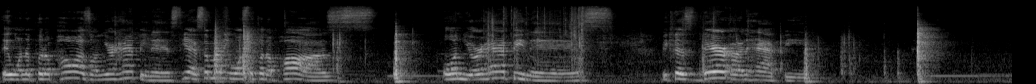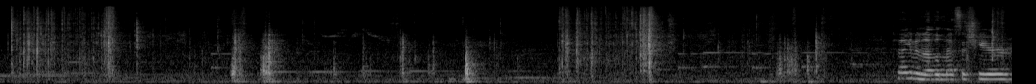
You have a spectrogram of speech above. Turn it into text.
they want to put a pause on your happiness. Yeah, somebody wants to put a pause on your happiness because they're unhappy. Message here?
